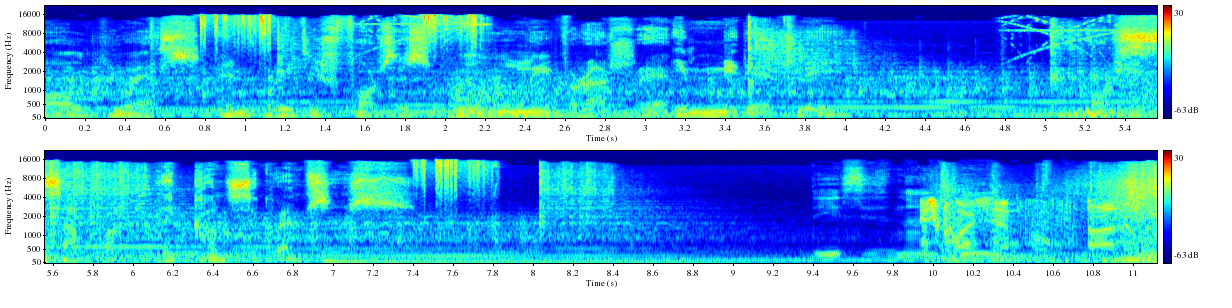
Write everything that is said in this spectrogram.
All US and British forces will leave Russia immediately or suffer the consequences. This is not It's quite simple. Either we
